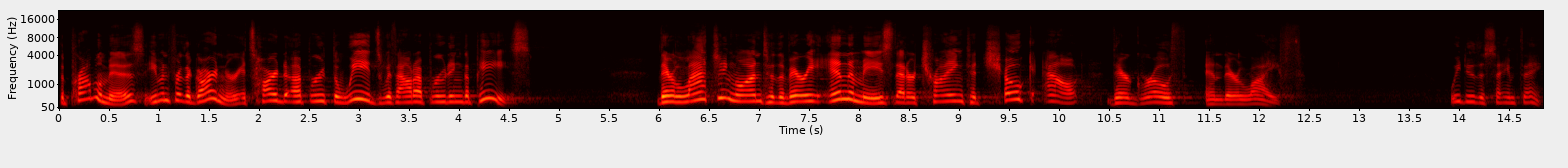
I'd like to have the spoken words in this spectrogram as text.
The problem is, even for the gardener, it's hard to uproot the weeds without uprooting the peas. They're latching on to the very enemies that are trying to choke out their growth and their life. We do the same thing.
